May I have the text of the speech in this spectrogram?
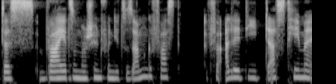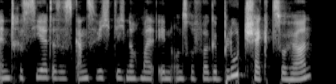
das war jetzt nochmal schön von dir zusammengefasst. Für alle, die das Thema interessiert, ist es ganz wichtig, nochmal in unsere Folge Blutcheck zu hören.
